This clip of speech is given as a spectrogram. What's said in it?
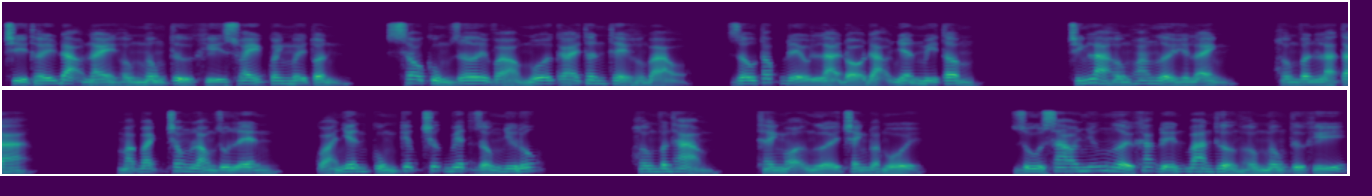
Chỉ thấy đạo này hồng mông tử khí xoay quanh mấy tuần, sau cùng rơi vào mỗi cái thân thể hồng bảo, dâu tóc đều là đỏ đạo nhân mi tâm. Chính là hồng hoa người hiền lành, hồng vân là ta. Mạc Bạch trong lòng run lên, quả nhiên cùng kiếp trước biết giống như lúc. Hồng vân thảm, thành mọi người tranh đoạt ngồi. Dù sao những người khác đến ban thưởng hồng mông tử khí,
